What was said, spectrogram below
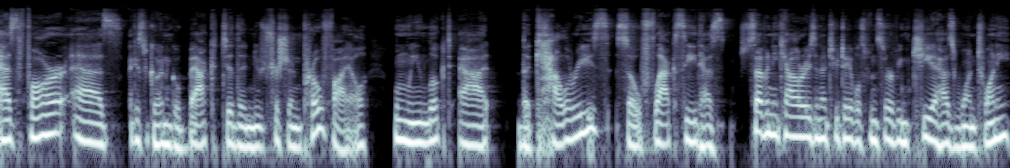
As far as, I guess we're going to go back to the nutrition profile, when we looked at the calories, so flaxseed has 70 calories in a two tablespoon serving, chia has 120.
